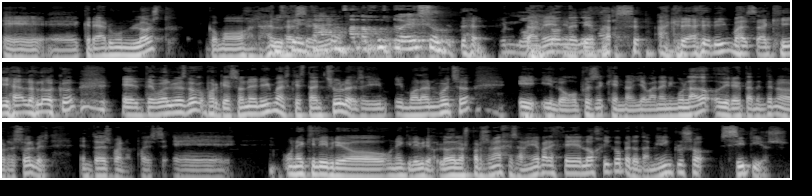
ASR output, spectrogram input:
eh, crear un Lost como la, la estaba pensando justo eso. También empiezas a crear enigmas aquí a lo loco, eh, te vuelves loco porque son enigmas que están chulos y, molan mucho y, y, luego pues que no llevan a ningún lado o directamente no lo resuelves. Entonces, bueno, pues eh, un equilibrio, un equilibrio. Lo de los personajes a mí me parece lógico, pero también incluso sitios,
